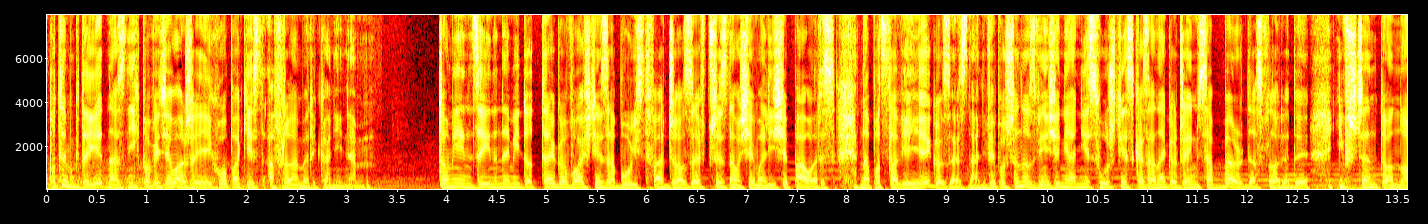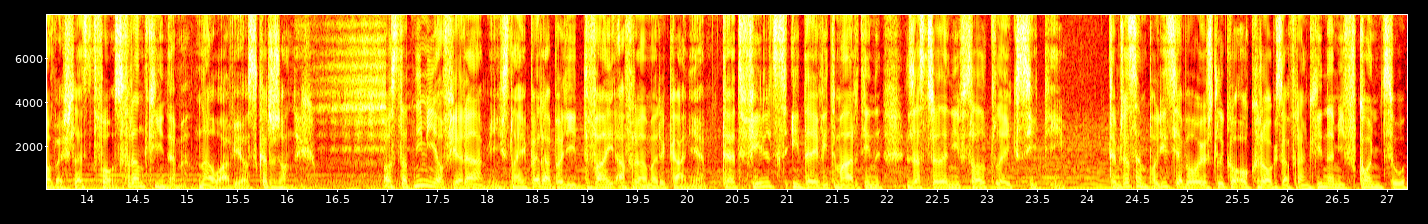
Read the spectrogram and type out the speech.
po tym gdy jedna z nich powiedziała, że jej chłopak jest Afroamerykaninem. To między innymi do tego właśnie zabójstwa Joseph przyznał się Melisie Powers. Na podstawie jego zeznań wypuszczono z więzienia niesłusznie skazanego Jamesa Birda z Florydy i wszczęto nowe śledztwo z Franklinem na ławie oskarżonych. Ostatnimi ofiarami snajpera byli dwaj Afroamerykanie, Ted Fields i David Martin, zastrzeleni w Salt Lake City. Tymczasem policja była już tylko o krok za Franklinem i w końcu,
